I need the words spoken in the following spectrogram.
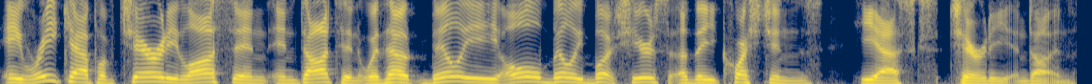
a recap of Charity Lawson in Dotun without Billy old Billy Bush? Here's uh, the questions he asks Charity and Dotun.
